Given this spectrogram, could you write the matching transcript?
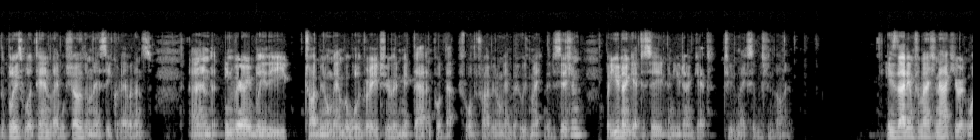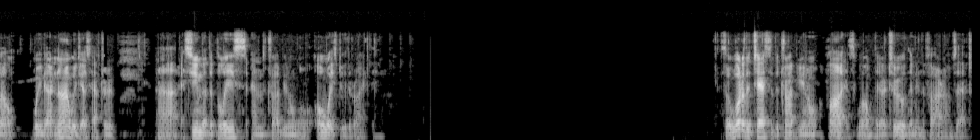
The police will attend. They will show them their secret evidence. And invariably, the tribunal member will agree to admit that and put that before the tribunal member who is making the decision. But you don't get to see it and you don't get to make submissions on it. Is that information accurate? Well, we don't know. We just have to uh, assume that the police and the tribunal will always do the right thing. So what are the tests that the tribunal applies? Well, there are two of them in the Firearms Act.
